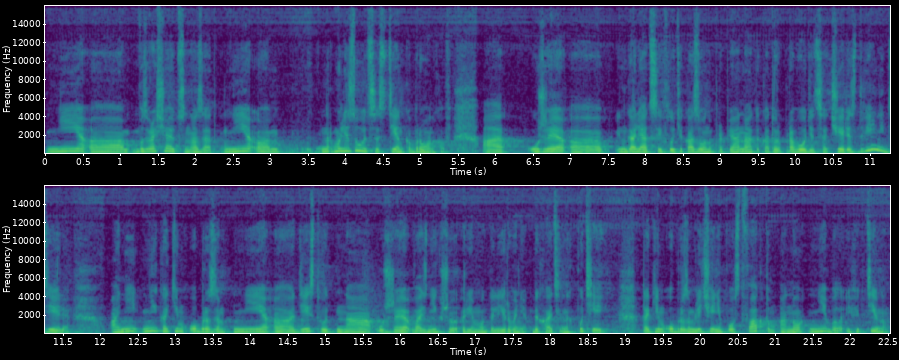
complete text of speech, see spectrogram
не возвращаются назад, не нормализуется стенка бронхов, а уже э, ингаляции флутиказона пропионата, которые проводятся через две недели, они никаким образом не э, действуют на уже возникшую ремоделирование дыхательных путей. Таким образом, лечение постфактум оно не было эффективным.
